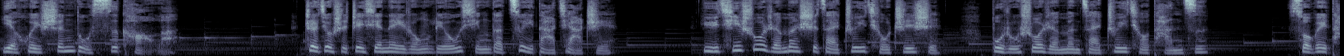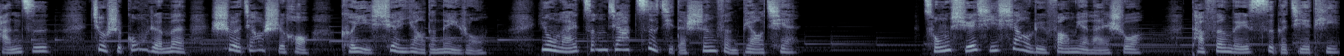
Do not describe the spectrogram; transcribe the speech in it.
也会深度思考了。这就是这些内容流行的最大价值。与其说人们是在追求知识，不如说人们在追求谈资。所谓谈资，就是工人们社交时候可以炫耀的内容，用来增加自己的身份标签。从学习效率方面来说，它分为四个阶梯。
